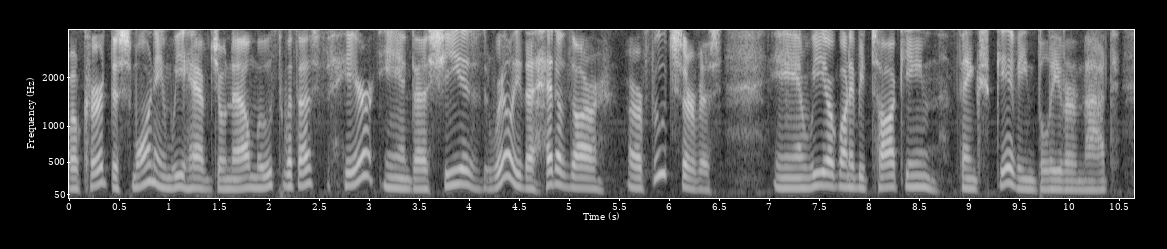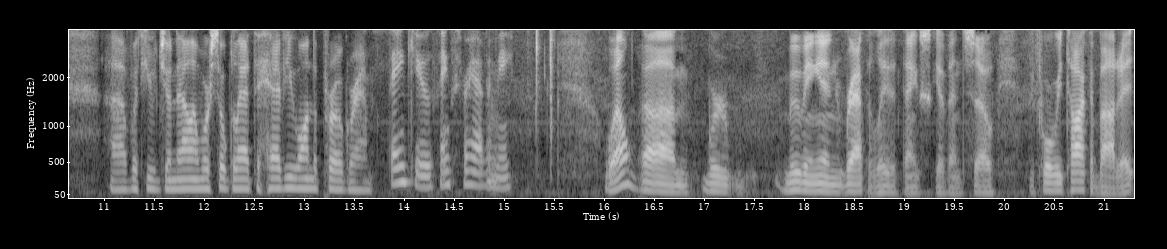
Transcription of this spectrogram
Well, Kurt, this morning we have Jonelle Muth with us here, and uh, she is really the head of our, our food service. And we are going to be talking Thanksgiving, believe it or not, uh, with you, Jonelle, and we're so glad to have you on the program. Thank you. Thanks for having me. Well, um, we're moving in rapidly to Thanksgiving. So before we talk about it,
